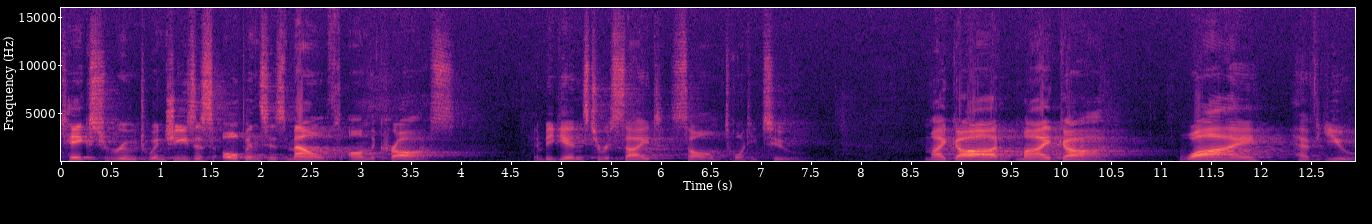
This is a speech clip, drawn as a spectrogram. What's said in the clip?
takes root when Jesus opens his mouth on the cross and begins to recite Psalm 22. My God, my God, why have you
